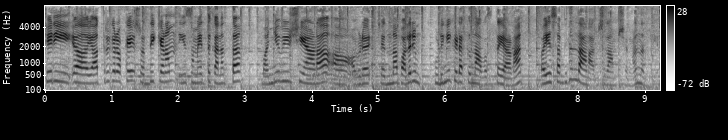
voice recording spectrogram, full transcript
ശരി യാത്രികരൊക്കെ ശ്രദ്ധിക്കണം. ഈ സമയത്ത് കനത്ത മഞ്ഞുവീഴ്ചയാണ് അവിടെ ചെന്ന പലരും കുടുങ്ങിക്കിടക്കുന്ന അവസ്ഥയാണ്. വൈ എസ് അഭിനന്ദാണ് വിശദാംശങ്ങൾ നൽകിയത്.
